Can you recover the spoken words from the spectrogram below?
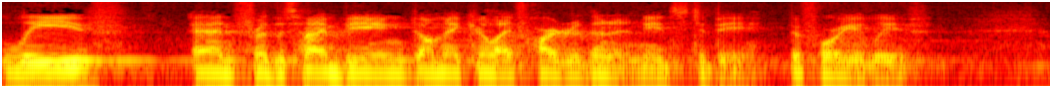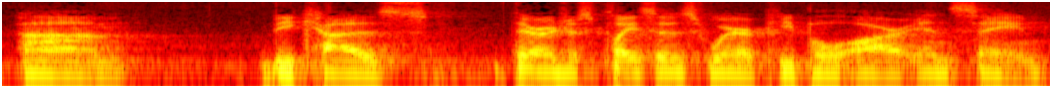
leave, and for the time being, don't make your life harder than it needs to be before you leave. Um, because there are just places where people are insane.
